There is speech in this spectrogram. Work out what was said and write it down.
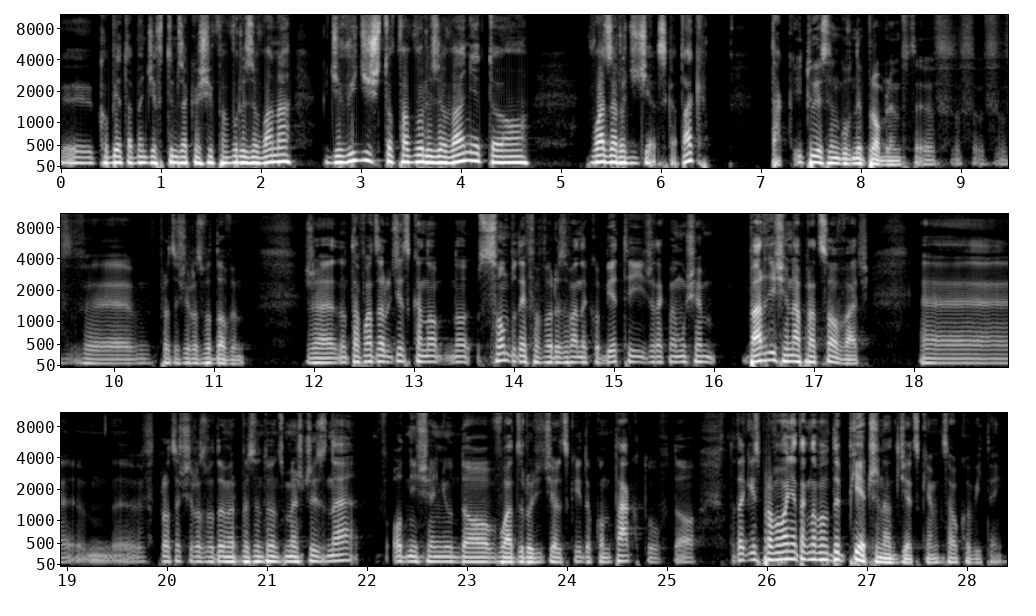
y, kobieta będzie w tym zakresie faworyzowana. Gdzie widzisz to faworyzowanie, to władza rodzicielska, tak? Tak, i tu jest ten główny problem w, w, w, w procesie rozwodowym, że no, ta władza rodzicielska, no, no, są tutaj faworyzowane kobiety i, że tak powiem, muszę bardziej się napracować e, w procesie rozwodowym reprezentując mężczyznę, w odniesieniu do władzy rodzicielskiej, do kontaktów, do, do takiego sprawowania tak naprawdę pieczy nad dzieckiem całkowitej.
